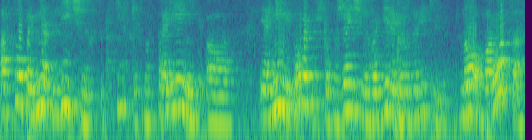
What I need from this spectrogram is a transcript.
особо нет личных сексистских настроений, э, и они не против, чтобы женщины водили грузовики. Но бороться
